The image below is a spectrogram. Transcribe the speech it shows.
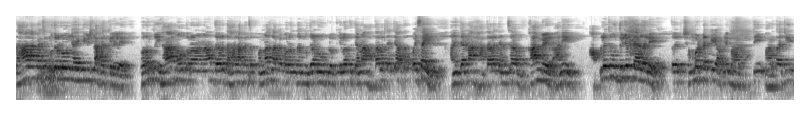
दहा लाखाचे मुद्रा लोन जे आहे ते वीस लाखात केलेले आहे. परंतु ह्या नवतरुणांना जर दहा लाखाचं पन्नास लाखापर्यंत जर मुद्रा लोन उपलब्ध केलं तर त्यांना हाताला त्यांच्या हातात पैसा येईल. आणि त्यांना हाताला त्यांचं काम मिळेल. आणि आपले जे उद्योजक तयार झाले तर शंभर टक्के आपली भारती भारताची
